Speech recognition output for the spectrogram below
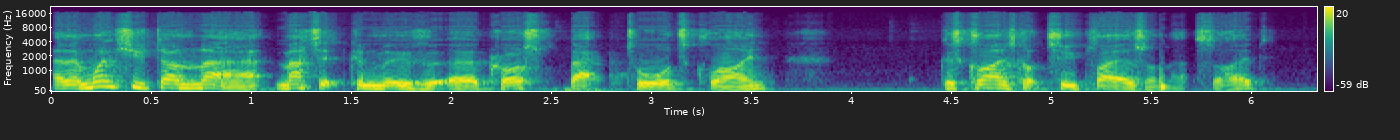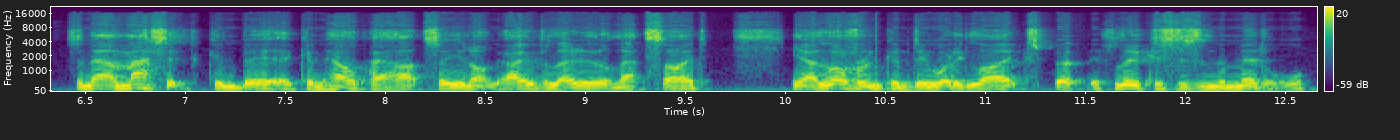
and then once you've done that, Matip can move uh, across back towards Klein because Klein's got two players on that side. So now Matip can be, can help out, so you're not overloaded on that side. Yeah, Lovren can do what he likes, but if Lucas is in the middle,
